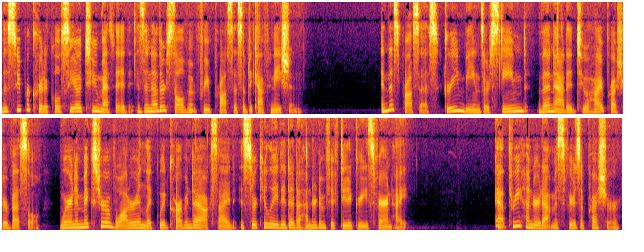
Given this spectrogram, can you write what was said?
The supercritical CO2 method is another solvent free process of decaffeination. In this process, green beans are steamed, then added to a high pressure vessel, wherein a mixture of water and liquid carbon dioxide is circulated at 150 degrees Fahrenheit. At 300 atmospheres of pressure,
